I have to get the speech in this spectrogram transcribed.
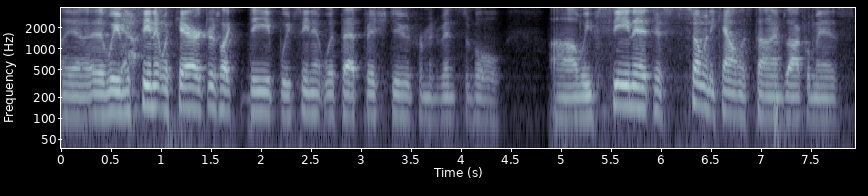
you know, we've Yeah. seen it with characters like Deep. We've seen it with that fish dude from Invincible. Uh, we've seen it just so many countless times. Aquaman is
